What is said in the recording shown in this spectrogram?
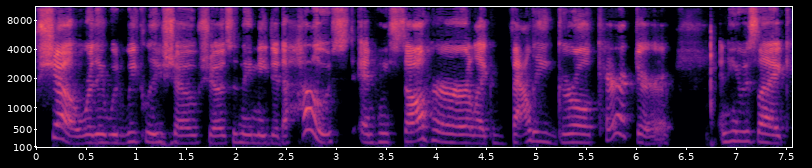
show where they would weekly show shows and they needed a host and he saw her like valley girl character and he was like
